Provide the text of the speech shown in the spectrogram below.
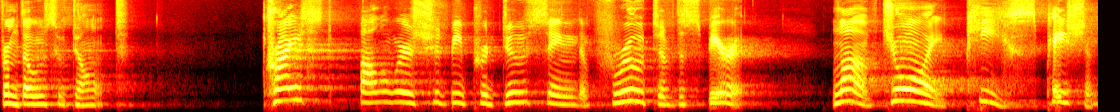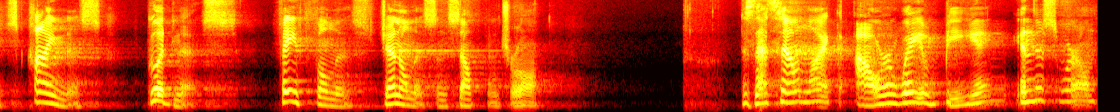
from those who don't. Christ followers should be producing the fruit of the Spirit love, joy, peace, patience, kindness, goodness, faithfulness, gentleness, and self control. Does that sound like our way of being in this world?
